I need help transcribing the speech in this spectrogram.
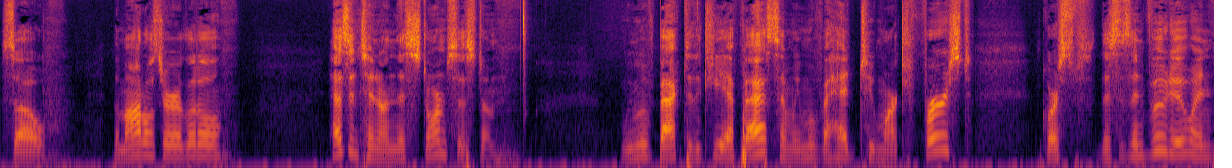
So the models are a little hesitant on this storm system. We move back to the GFS and we move ahead to March 1st. Of course, this is in voodoo and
